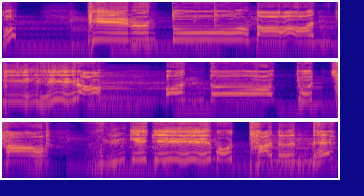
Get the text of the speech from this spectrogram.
높이는 또 만길이라 언덕조차 옮기지 못하는데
